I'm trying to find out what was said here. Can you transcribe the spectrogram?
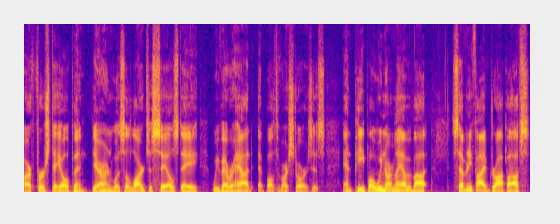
our first day open, Darren, was the largest sales day we've ever had at both of our stores. It's, and people, we normally have about 75 drop offs.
